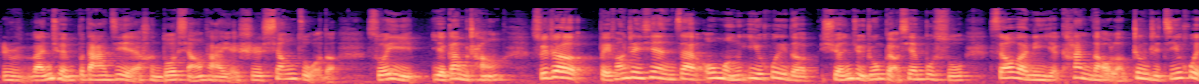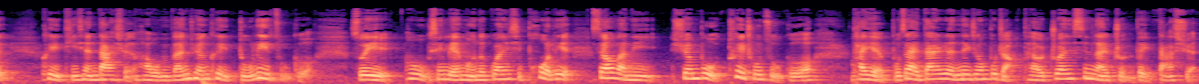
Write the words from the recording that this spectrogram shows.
就是完全不搭界，很多想法也是相左的，所以也干不长。随着北方阵线在欧盟议会的选举中表现不俗，Salvini 也看到了政治机会，可以提前大选的话，我们完全可以独立阻隔。所以和五星联盟的关系破裂，Salvini 宣布退出阻隔，他也不再担任内政部长，他要专心来准备大选。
